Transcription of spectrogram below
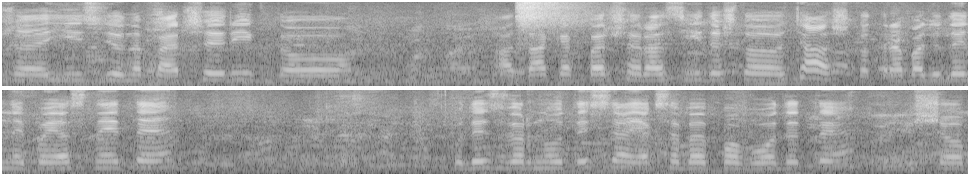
вже їздю на перший рік, то а так як перший раз їдеш, то тяжко. Треба людині пояснити, куди звернутися, як себе поводити, щоб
